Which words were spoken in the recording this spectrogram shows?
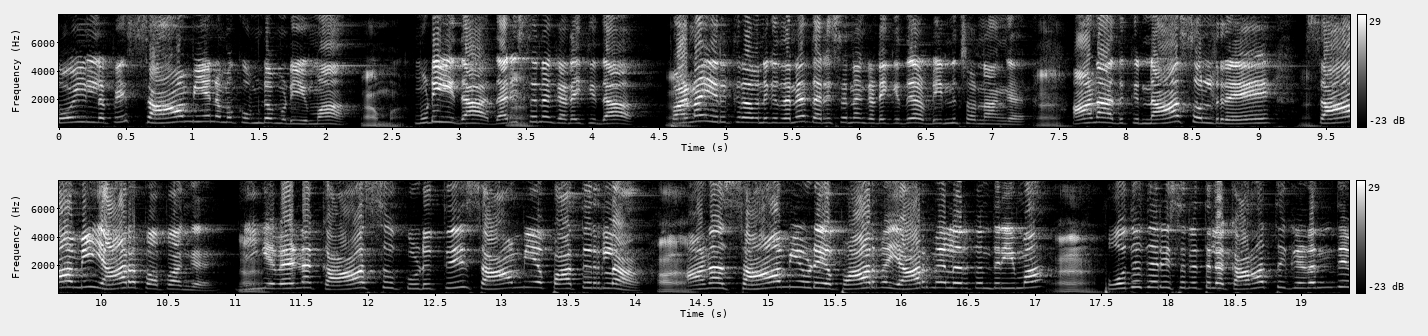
கோயில்ல போய் சாமியை நம்ம கும்பிட முடியுமா? முடியுதா? தரிசனம் கிடைக்குதா? பணம் இருக்கிறவனுக்கு தானே தரிசனம் கிடைக்குது அப்படின்னு சொன்னாங்க. ஆனா அதுக்கு நான் சொல்றேன் சாமி யார பாப்பாங்க நீங்க வேணா காசு கொடுத்து சாமிய பாத்துரலாம். ஆனா சாமியுடைய பார்வை யார் மேல இருக்கும் தெரியுமா. பொது தரிசனத்துல காத்து கிடந்து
